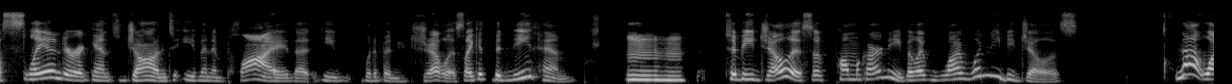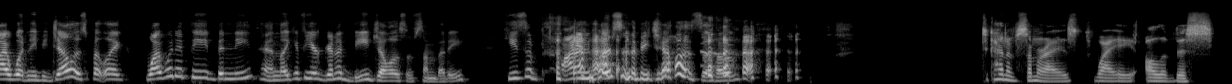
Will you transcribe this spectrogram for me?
a slander against John to even imply that he would have been jealous. Like it's beneath him Mm-hmm. to be jealous of Paul McCartney. But like, why wouldn't he be jealous? Not why wouldn't he be jealous, but like, why would it be beneath him? Like, if you're gonna be jealous of somebody, he's a fine person to be jealous of. to kind of summarize why all of this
